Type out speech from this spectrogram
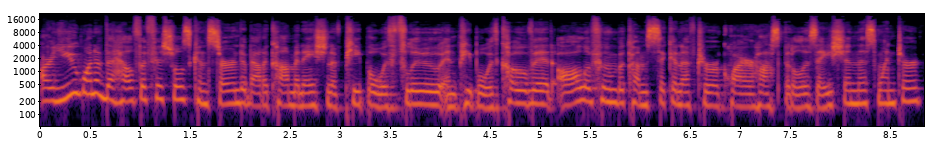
Are you one of the health officials concerned about a combination of people with flu and people with COVID, all of whom become sick enough to require hospitalization this winter?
